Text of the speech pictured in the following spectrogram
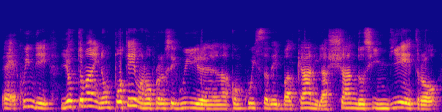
eh, quindi gli ottomani non potevano proseguire nella conquista dei Balcani lasciandosi indietro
